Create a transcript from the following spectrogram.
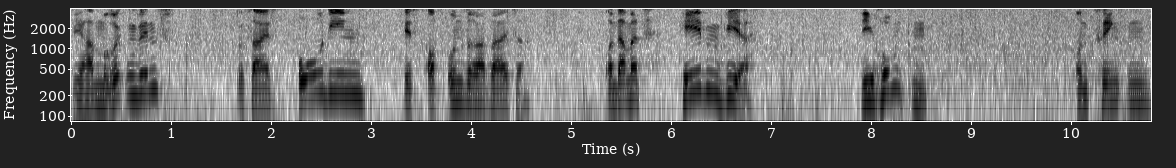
Wir haben Rückenwind, das heißt Odin ist auf unserer Seite. Und damit heben wir die Humpen und trinken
